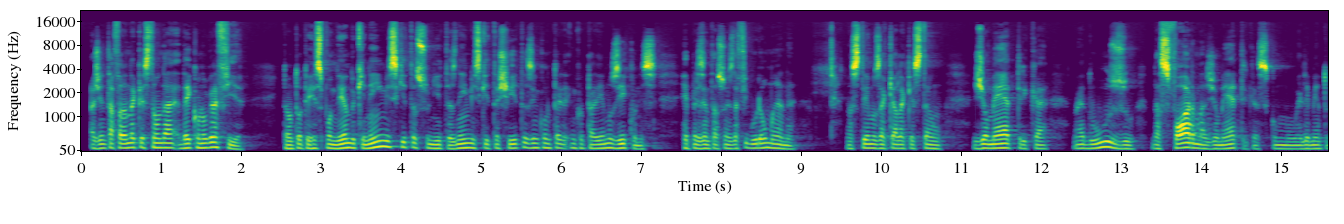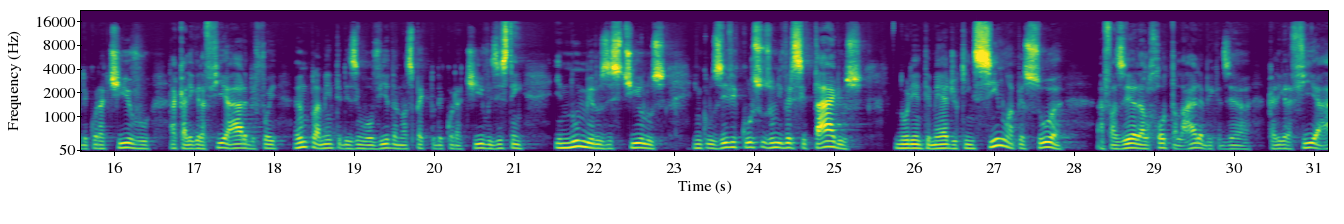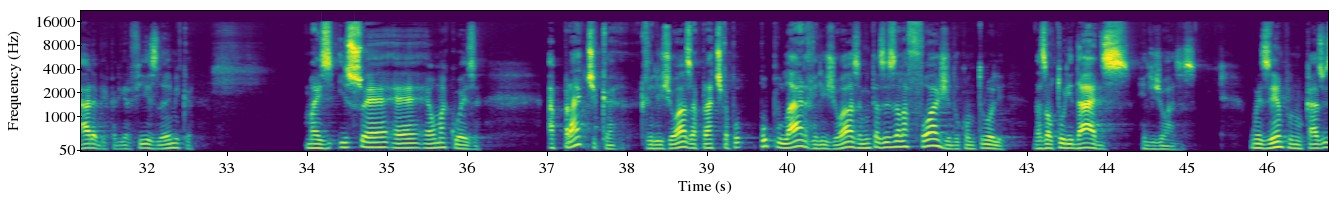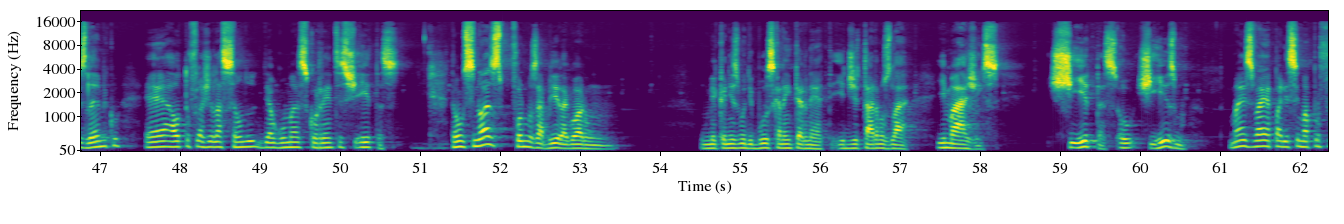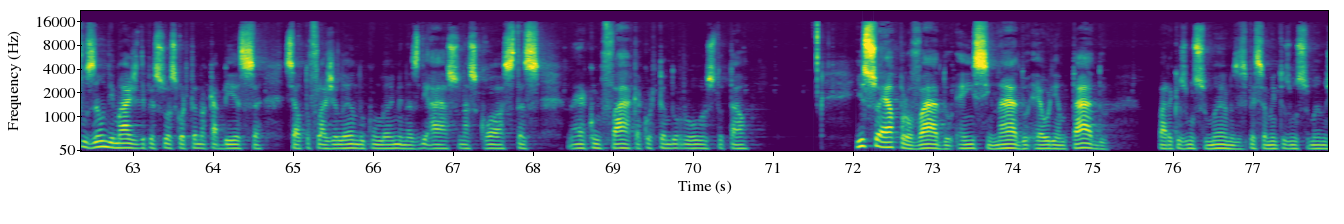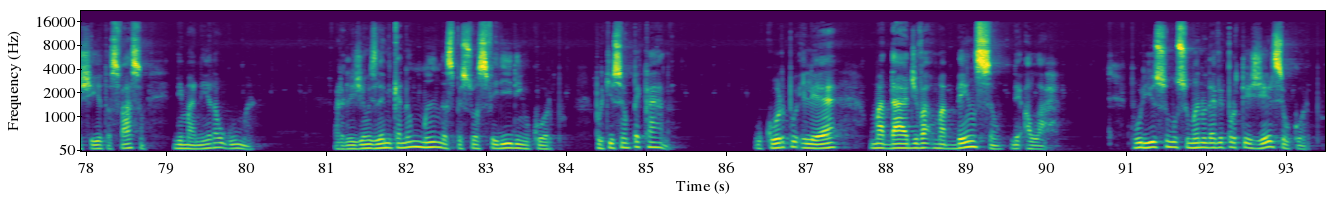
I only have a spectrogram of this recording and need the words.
a gente está falando da questão da, da iconografia. Então, estou te respondendo que nem em mesquitas sunitas, nem em mesquitas xiitas encontraremos ícones, representações da figura humana. Nós temos aquela questão geométrica, é, do uso das formas geométricas como elemento decorativo. A caligrafia árabe foi amplamente desenvolvida no aspecto decorativo. Existem inúmeros estilos, inclusive cursos universitários no Oriente Médio que ensinam a pessoa a fazer al-khot al-árabe, quer dizer, a caligrafia árabe, a caligrafia islâmica. Mas isso é, é, é uma coisa. A prática religiosa, a prática popular religiosa, muitas vezes ela foge do controle das autoridades religiosas. Um exemplo, no caso islâmico, é a autoflagelação de algumas correntes xiitas. Então, se nós formos abrir agora um, um mecanismo de busca na internet e digitarmos lá imagens xiitas ou xiismo, mas vai aparecer uma profusão de imagens de pessoas cortando a cabeça, se autoflagelando com lâminas de aço nas costas, né, com faca cortando o rosto tal. Isso é aprovado, é ensinado, é orientado para que os muçulmanos, especialmente os muçulmanos xiitas, façam? De maneira alguma. A religião islâmica não manda as pessoas ferirem o corpo, porque isso é um pecado. O corpo ele é uma dádiva, uma bênção de Allah. Por isso o muçulmano deve proteger seu corpo.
